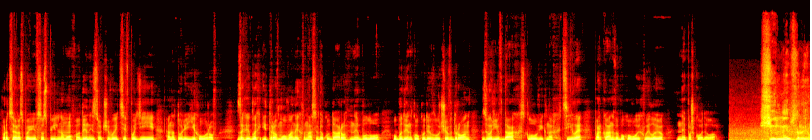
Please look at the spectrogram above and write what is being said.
Про це розповів Суспільному один із очевидців події Анатолій Єгоров. Загиблих і травмованих внаслідок удару не було. У будинку, куди влучив дрон, згорів дах, скло у вікнах ціле, паркан вибуховою хвилею не пошкодило. сильный взрыв.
